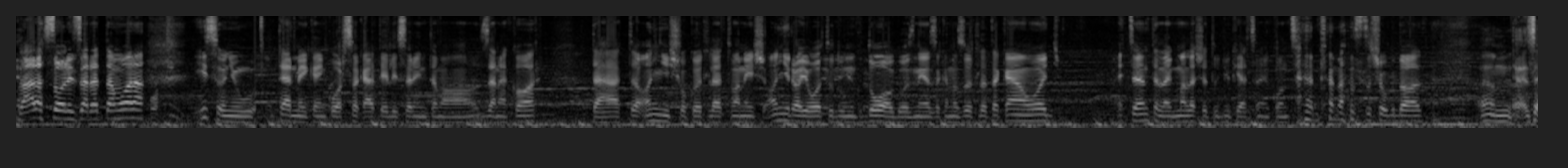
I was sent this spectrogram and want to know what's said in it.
válaszolni szerettem volna. Iszonyú termékeny korszakát éli szerintem a zenekar, tehát annyi sok ötlet van, és annyira jól tudunk dolgozni ezeken az ötleteken, hogy egyszerűen tényleg már le se tudjuk játszani a koncerten azt a sok dalt. Ez,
